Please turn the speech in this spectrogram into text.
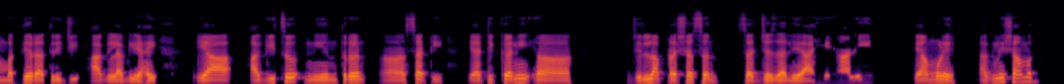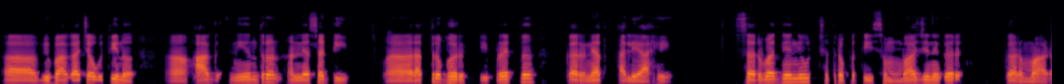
मध्यरात्री जी आग लागली आहे या आगीचं नियंत्रणसाठी या ठिकाणी जिल्हा प्रशासन सज्ज झाले आहे आणि त्यामुळे अग्निशामक विभागाच्या वतीनं आग नियंत्रण आणण्यासाठी रात्रभर हे प्रयत्न करण्यात आले आहे. सर्वज्ञ न्यूज छत्रपती संभाजीनगर करमाड.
